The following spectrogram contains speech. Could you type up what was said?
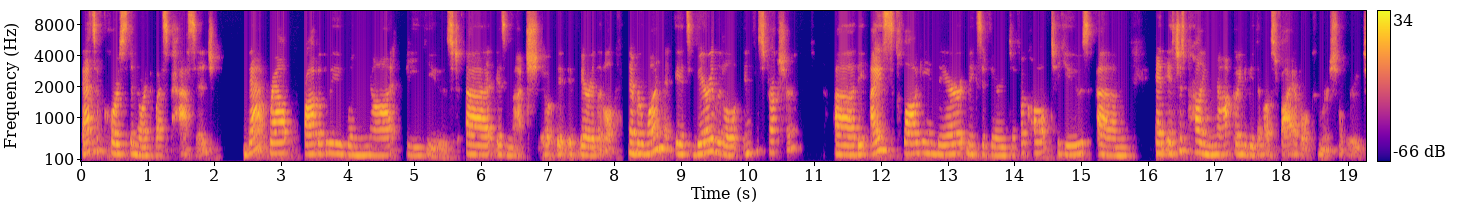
that's of course the Northwest Passage. That route probably will not be used uh, as much, it, it, very little. Number one, it's very little infrastructure. Uh, the ice clogging there makes it very difficult to use. Um, and it's just probably not going to be the most viable commercial route.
